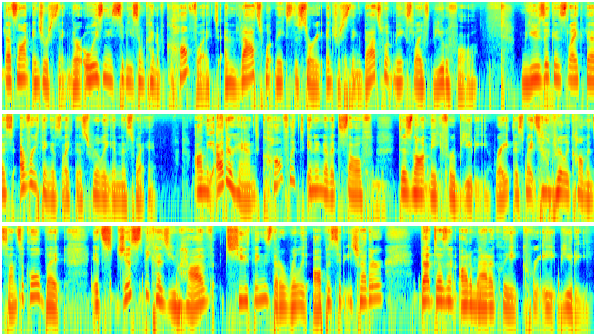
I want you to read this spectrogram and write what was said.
that's not interesting. There always needs to be some kind of conflict and that's what makes the story interesting. That's what makes life beautiful. Music is like this. Everything is like this really in this way on the other hand, conflict in and of itself does not make for beauty, right? This might sound really commonsensical, but it's just because you have two things that are really opposite each other, that doesn't automatically create beauty.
